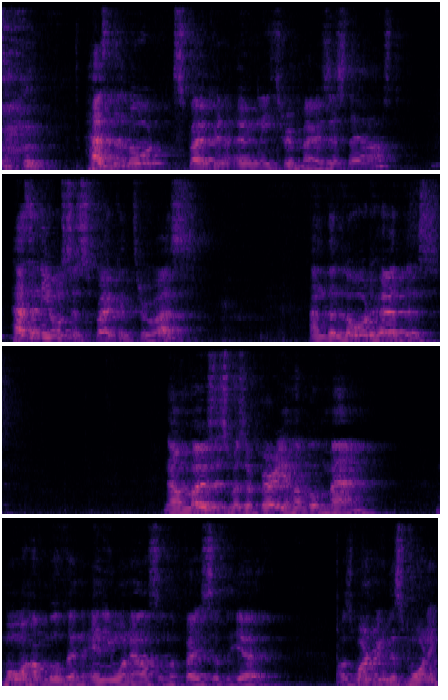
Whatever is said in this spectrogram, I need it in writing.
Has the Lord spoken only through Moses? They asked. Hasn't he also spoken through us? And the Lord heard this. Now Moses was a very humble man, more humble than anyone else on the face of the earth. I was wondering this morning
